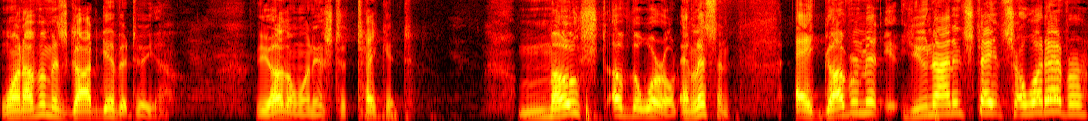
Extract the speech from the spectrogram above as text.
One of them is God give it to you. The other one is to take it. Most of the world, and listen, a government, United States or whatever,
